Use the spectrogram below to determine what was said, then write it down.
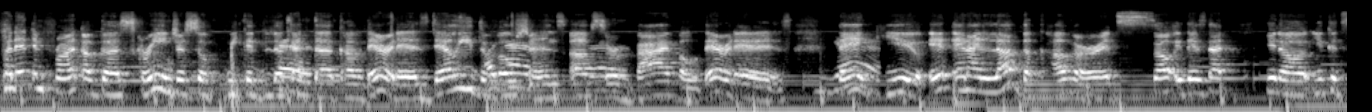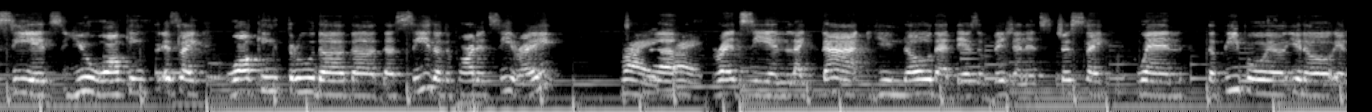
put it in front of the screen just so we could look yes. at the cover. There it is. Daily Devotions oh, yes. of yes. Survival. There it is. Thank you. It and I love the cover. It's so there's that you know you could see it's you walking it's like walking through the the the sea the departed sea right right right red sea and like that you know that there's a vision it's just like when the people, you know, in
